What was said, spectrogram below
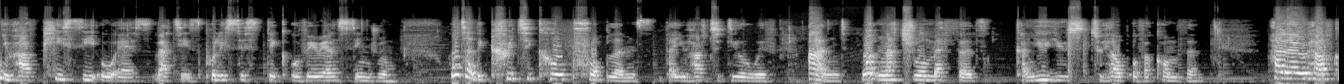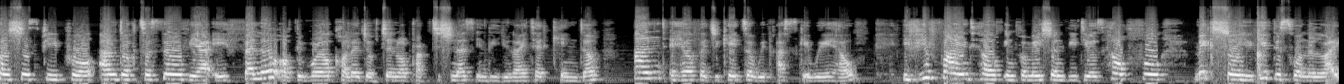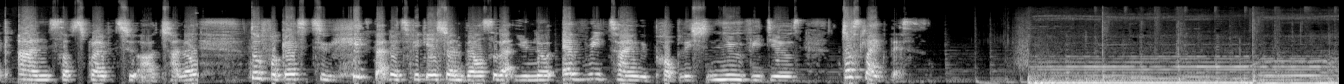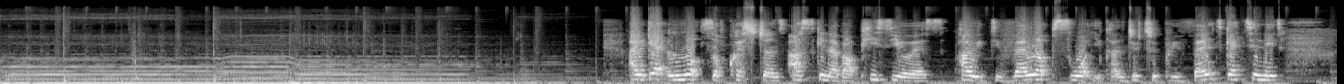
when you have PCOS, that is polycystic ovarian syndrome, what are the critical problems that you have to deal with and what natural methods can you use to help overcome them? Hello, health conscious people. I'm Dr. Sylvia, a fellow of the Royal College of General Practitioners in the United Kingdom and a health educator with AskAway Health. If you find health information videos helpful, make sure you give this one a like and subscribe to our channel. Don't forget to hit that notification bell so that you know every time we publish new videos just like this. I get lots of questions asking about PCOS, how it develops, what you can do to prevent getting it,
